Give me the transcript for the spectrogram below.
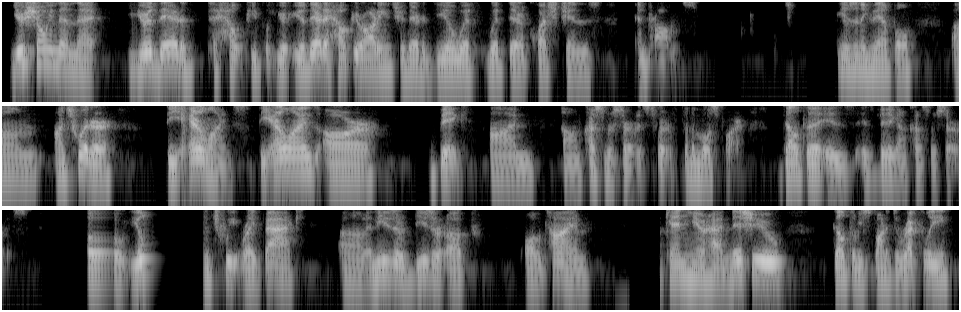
you're showing them that you're there to, to help people. You're, you're there to help your audience. You're there to deal with with their questions and problems. Here's an example. Um, on twitter the airlines the airlines are big on um, customer service for, for the most part. Delta is is big on customer service. So you'll tweet right back um, and these are these are up all the time ken here had an issue delta responded directly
